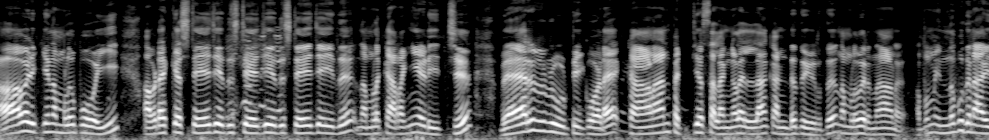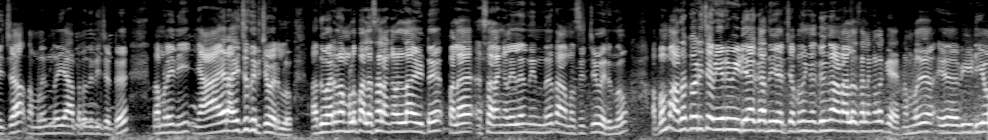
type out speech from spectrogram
ആ വഴിക്ക് നമ്മൾ പോയി അവിടെയൊക്കെ സ്റ്റേ ചെയ്ത് സ്റ്റേ ചെയ്ത് സ്റ്റേ ചെയ്ത് നമ്മൾ കറങ്ങിയടിച്ച് വേറൊരു റൂട്ടിൽ കൂടെ കാണാൻ പറ്റിയ സ്ഥലങ്ങളെല്ലാം കണ്ടു തീർത്ത് നമ്മൾ വരുന്നതാണ്. അപ്പം ഇന്ന് ബുധനാഴ്ച നമ്മൾ ഇന്ന് യാത്ര തിരിച്ചിട്ട് നമ്മളിനി ഞായറാഴ്ച തിരിച്ചു വരുള്ളൂ. അതുവരെ നമ്മൾ പല സ്ഥലങ്ങളിലായിട്ട് പല സ്ഥലങ്ങളിൽ നിന്ന് താമസിച്ച് വരുന്നു. അപ്പം അതൊക്കെ ഒരു ചെറിയൊരു വീഡിയോ ആക്കാമെന്ന് വിചാരിച്ചു. അപ്പോൾ നിങ്ങൾക്കും കാണാമല്ലോ സ്ഥലങ്ങളൊക്കെ. നമ്മൾ വീഡിയോ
